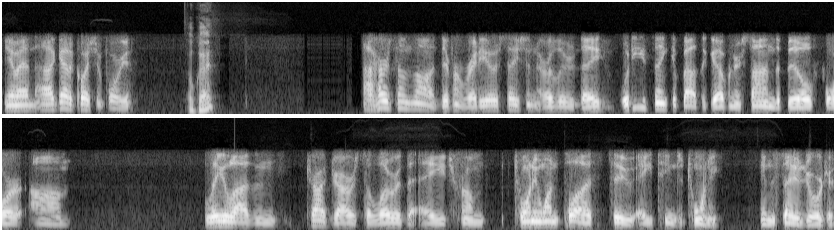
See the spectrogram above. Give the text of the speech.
Yeah, man. I got a question for you. Okay. I heard something on a different radio station earlier today. What do you think about the governor signing the bill for um, legalizing truck drivers to lower the age from 21 plus to 18 to 20 in the state of Georgia?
